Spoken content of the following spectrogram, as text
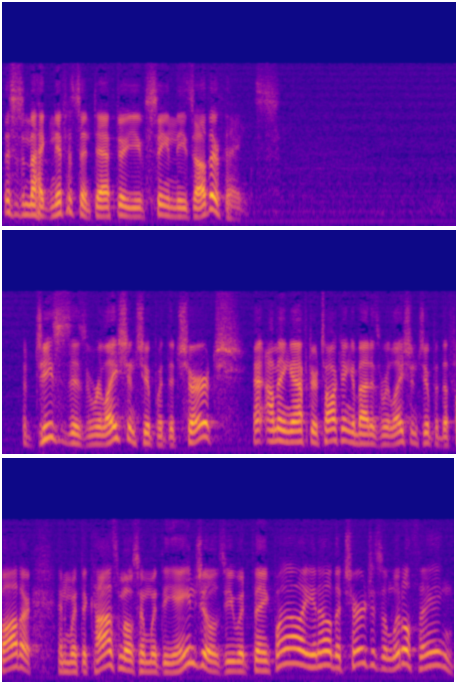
This is magnificent after you've seen these other things. Jesus' relationship with the church, I mean, after talking about his relationship with the Father and with the cosmos and with the angels, you would think, well, you know, the church is a little thing.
